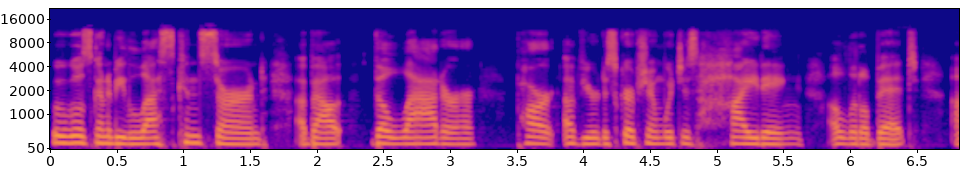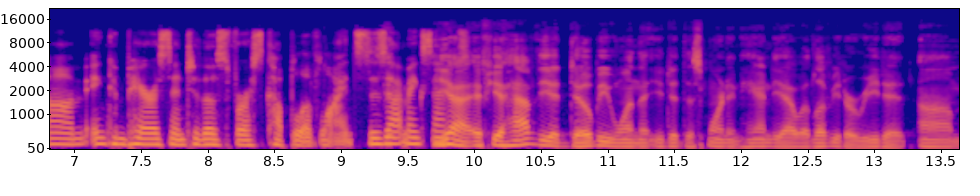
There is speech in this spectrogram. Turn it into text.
Google's going to be less concerned about the latter part of your description, which is hiding a little bit um, in comparison to those first couple of lines. Does that make sense? Yeah. If you have the Adobe one that you did this morning handy, I would love you to read it. Um,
